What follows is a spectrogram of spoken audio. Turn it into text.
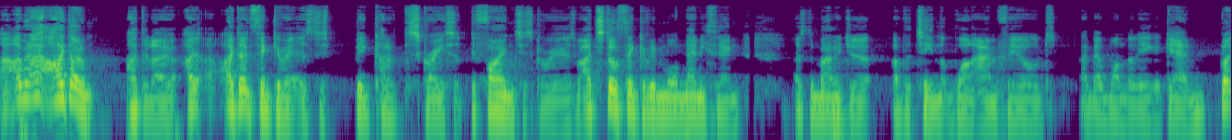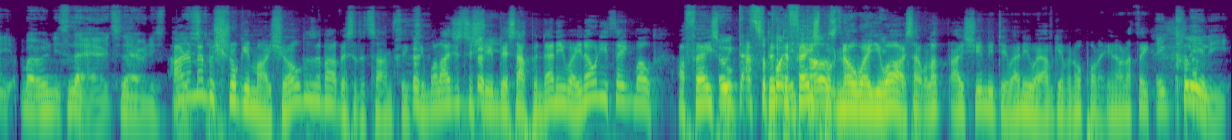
I, I mean, I, I, don't, I don't know. I, I don't think of it as this big kind of disgrace that defines his career. But I'd still think of him more than anything as the manager of the team that won Anfield and then won the league again. But well, I mean, it's there, it's there. And it's, I remember of... shrugging my shoulders about this at the time, thinking, "Well, I just assumed this happened anyway." You know, when you think, "Well, a Facebook, oh, that's the, the, the Facebook does, know where you are," it's like, "Well, I, I, assume they do anyway. I've given up on it." You know, and I think it clearly.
